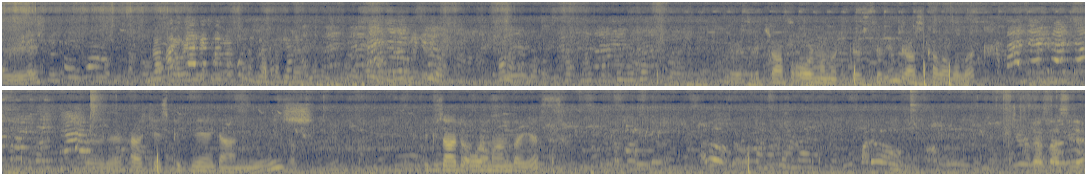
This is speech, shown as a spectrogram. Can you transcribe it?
Evet. Evet etrafı ormanı göstereyim. Biraz kalabalık. Şöyle herkes pikniğe gelmiş. Bir güzel bir ormandayız. Biraz daha sile.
